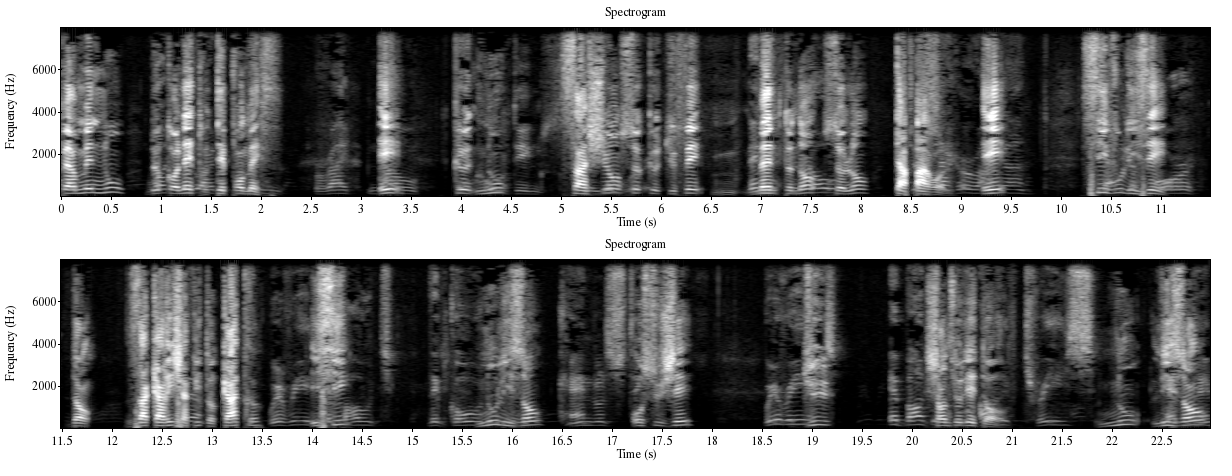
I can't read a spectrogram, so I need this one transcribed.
Permets-nous de connaître tes promesses et que nous sachions ce que tu fais maintenant selon ta parole. Et si vous lisez dans Zacharie chapitre 4, ici, nous lisons au sujet du chandelier d'or. Nous lisons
